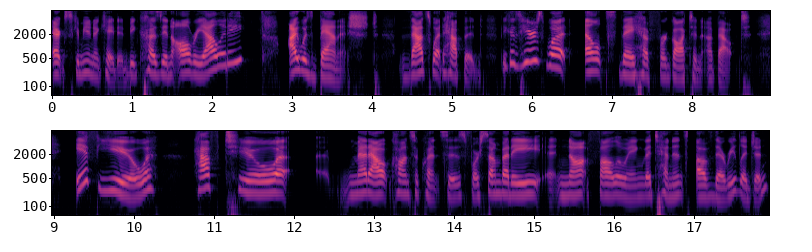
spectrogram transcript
excommunicated, because in all reality, I was banished. That's what happened. Because here's what else they have forgotten about. If you have to met out consequences for somebody not following the tenets of their religion,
